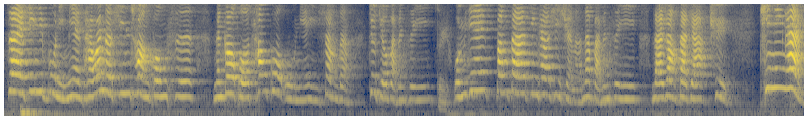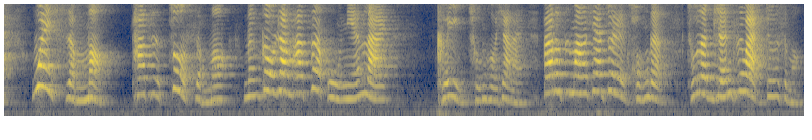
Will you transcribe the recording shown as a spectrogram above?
在经济部里面，台湾的新创公司能够活超过五年以上的，就只有百分之一。对，我们今天帮大家精挑细选了那百分之一，来让大家去听听看，为什么他是做什么，能够让他这五年来。可以存活下来，大家都知道吗？现在最红的除了人之外，就是什么？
